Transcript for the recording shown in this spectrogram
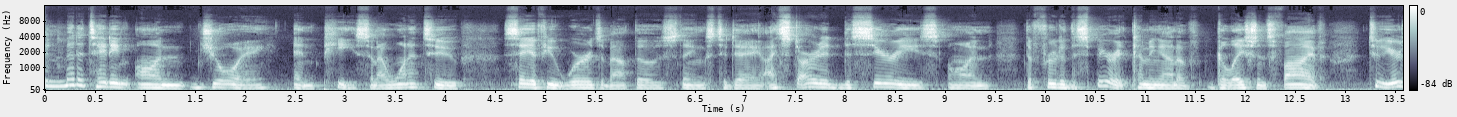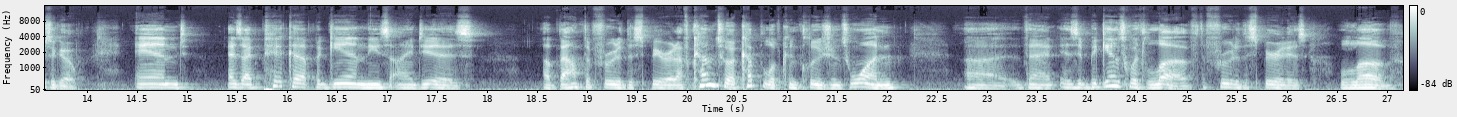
been meditating on joy and peace, and I wanted to say a few words about those things today. I started the series on the fruit of the Spirit coming out of Galatians 5 two years ago. And as I pick up again these ideas about the fruit of the Spirit, I've come to a couple of conclusions. One, uh, that is, it begins with love. The fruit of the Spirit is love,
